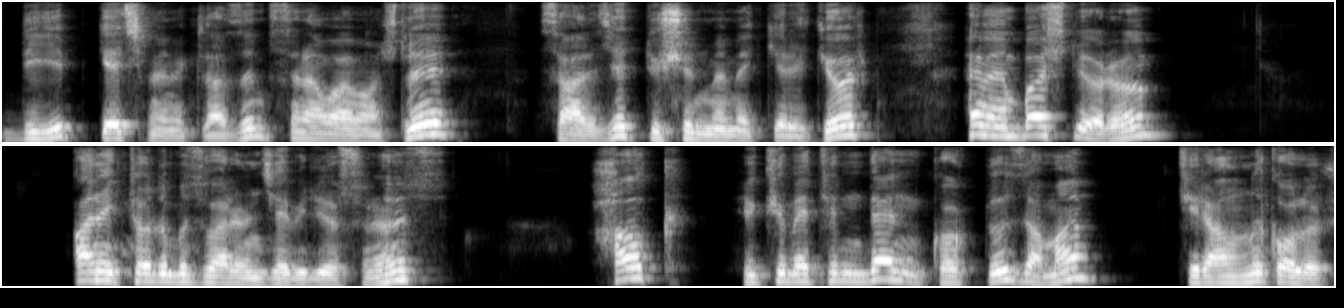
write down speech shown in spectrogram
deyip geçmemek lazım. Sınav amaçlı sadece düşünmemek gerekiyor. Hemen başlıyorum. Anekdotumuz var önce biliyorsunuz. Halk hükümetinden korktuğu zaman tiranlık olur.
